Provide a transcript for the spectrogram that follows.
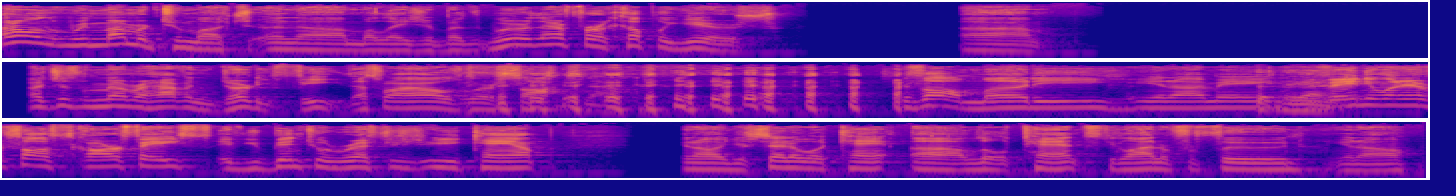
I don't remember too much in uh, Malaysia, but we were there for a couple years. Um, I just remember having dirty feet. That's why I always wear socks now. it's all muddy, you know what I mean? If anyone ever saw Scarface, if you've been to a refugee camp, you know, you're set up with camp, uh, little tents, you line up for food, you know.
